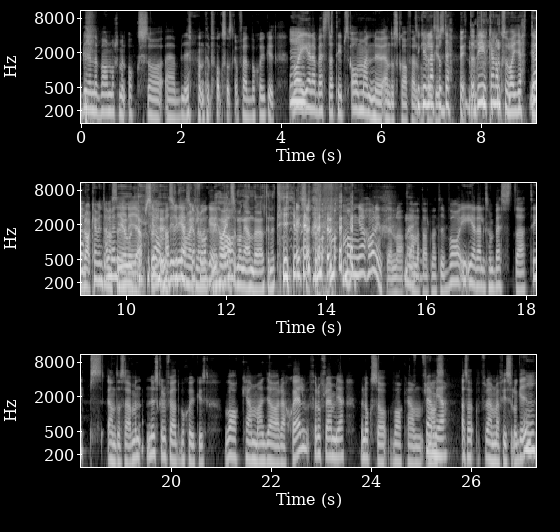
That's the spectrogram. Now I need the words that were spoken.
blivande barnmorskor men också eh, blivande folk som ska föda på sjukhus. Vad är era bästa tips om man nu ändå ska föda Mm. tycker på det lät sjukhus? så deppigt. Det kan också vara jättebra. Ja. Kan vi inte Ja, bara men- säga Jo, det igen? absolut. Ja, alltså, Det är det kan verkligen fråga. Vi har Ja. inte så många andra alternativ. Exakt. Må- må- många har inte något Nej. annat alternativ. Vad är era liksom bästa tips? Ändå så här, men nu ska du föda på sjukhus. Vad kan man göra själv för att främja? Men också vad kan Främja. man alltså, främja fysiologin? Mm.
